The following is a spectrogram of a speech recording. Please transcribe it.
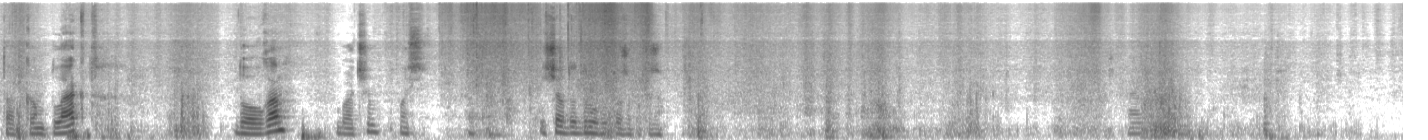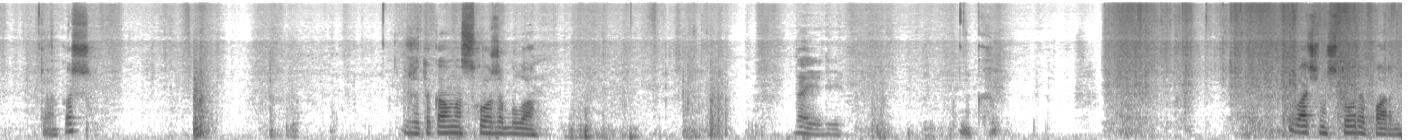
Так, комплект. Довга. Бачимо. Ось. І ще до другу теж покажи. Також. Вже така у нас схожа була. Дай їй дві. Так. Бачимо штори парні.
